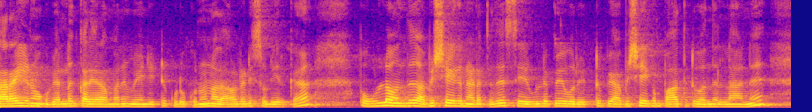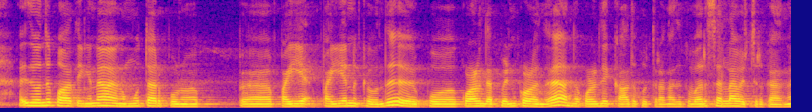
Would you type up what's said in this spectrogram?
கரையணும் வெள்ளம் கரையிற மாதிரி வேண்டிட்டு கொடுக்கணும்னு அதை ஆல்ரெடி சொல்லியிருக்கேன். இப்போ உள்ளே வந்து அபிஷேகம் நடக்குது. சரி உள்ளே போய் ஒரு எட்டு போய் அபிஷேகம் பார்த்துட்டு வந்துடலான்னு. இது வந்து பார்த்திங்கன்னா எங்கள் மூத்தார் பொண்ணு பையன் பையனுக்கு வந்து இப்போ குழந்த பெண் குழந்த அந்த குழந்தைக்கு காது குத்துறாங்க. அதுக்கு வரிசெல்லாம் வச்சுருக்காங்க.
